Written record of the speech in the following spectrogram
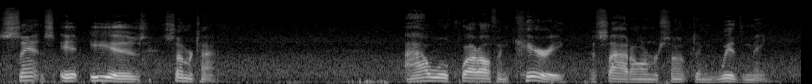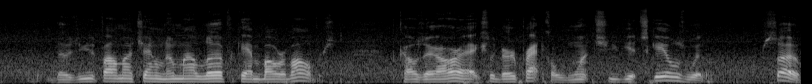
Since it is summertime, I will quite often carry a sidearm or something with me. Those of you that follow my channel know my love for cap and ball revolvers because they are actually very practical once you get skills with them. So,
